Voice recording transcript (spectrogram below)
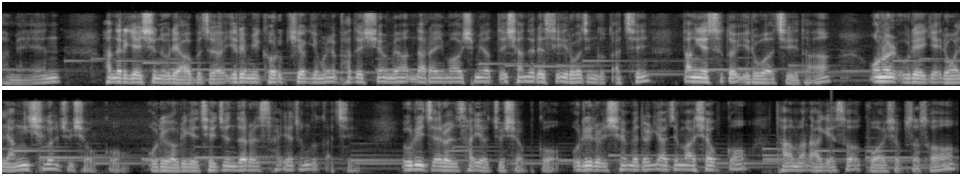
아멘 하늘에 계신 우리 아버지 이름이 거룩히 여김을 받으시오며 나라의 마으시며 뜻이 하늘에서 이루어진 것 같이 땅에서도 이루어지이다. 오늘 우리에게 일용할 양식을 주시옵고 우리가 우리에게 죄진 자를 사하여 준 것 같이 우리 죄를 사하여 주시옵고 우리를 시험에 들게 하지 마시옵고 다만 악에서 구하시옵소서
